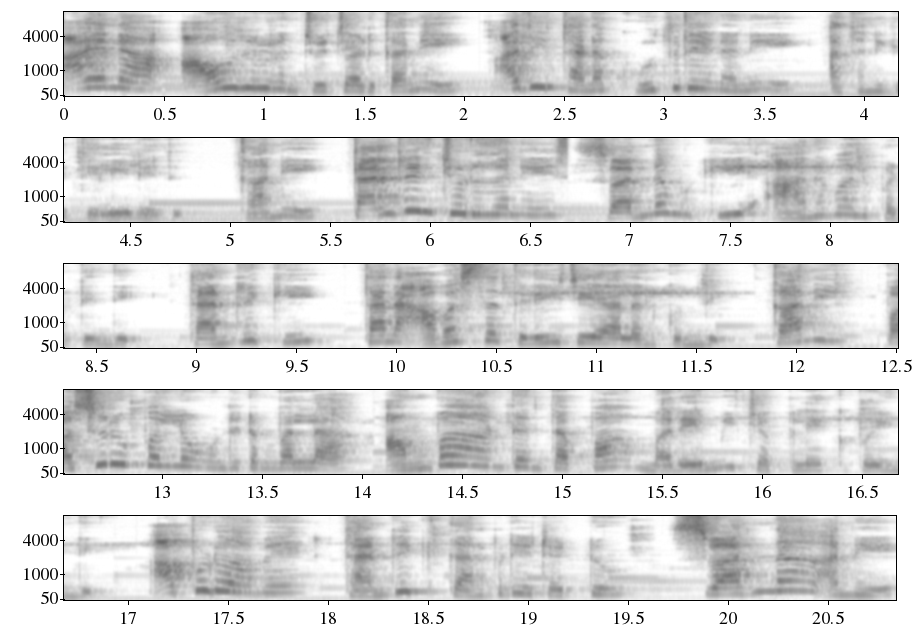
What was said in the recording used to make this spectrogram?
ఆయన ఆవుదూడను చూచాడు కాని అది తన కూతురేనని అతనికి తెలియలేదు. కాని తండ్రిని చూడగానే స్వర్ణముఖి ఆనవాలు పట్టింది. తండ్రికి తన అవస్థ తెలియజేయాలనుకుంది. కాని పశు రూపంలో ఉండటం వల్ల అంబా అంటం తప్ప మరేమీ చెప్పలేకపోయింది. అప్పుడు ఆమె తండ్రికి కనపడేటట్టు స్వర్ణ అనే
